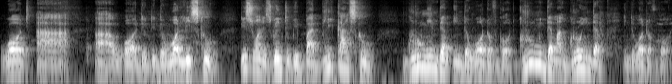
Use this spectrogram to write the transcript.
world, uh, uh, or the, the, the worldly school. This one is going to be biblical school, grooming them in the word of God, grooming them and growing them in the word of God.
